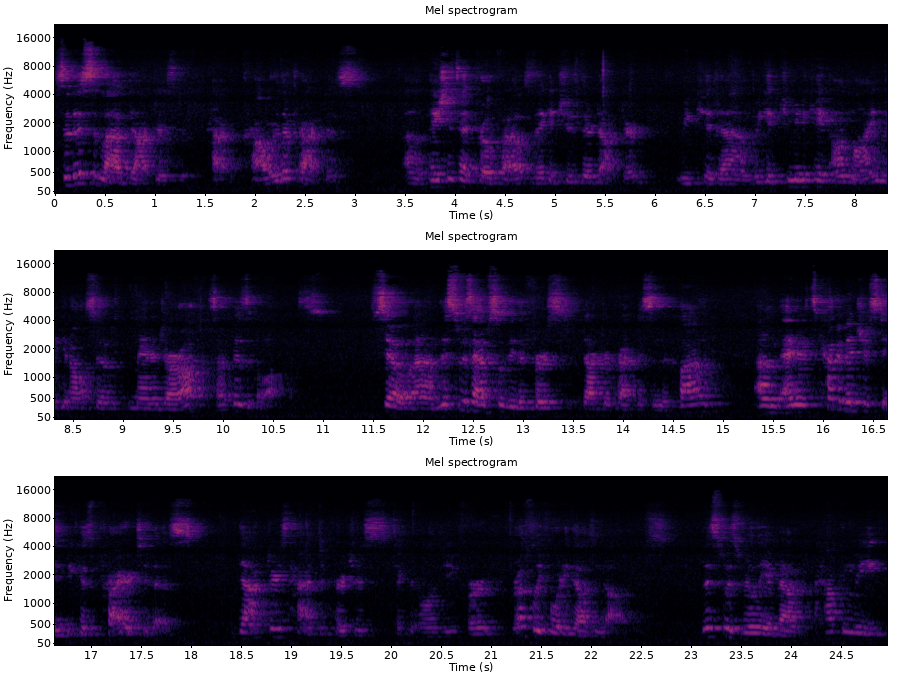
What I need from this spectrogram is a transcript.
So this allowed doctors to power their practice. Um, patients had profiles, they could choose their doctor. We could, uh, we could communicate online. We could also manage our office, our physical office. So um, this was absolutely the first doctor practice in the cloud. Um, and it's kind of interesting because prior to this, doctors had to purchase technology for roughly $40,000. This was really about how can we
